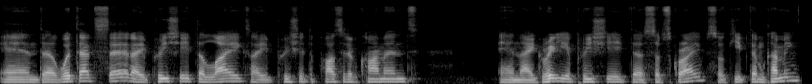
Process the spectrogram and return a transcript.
And uh, with that said, I appreciate the likes, I appreciate the positive comments, and I greatly appreciate the subscribe. So keep them coming,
